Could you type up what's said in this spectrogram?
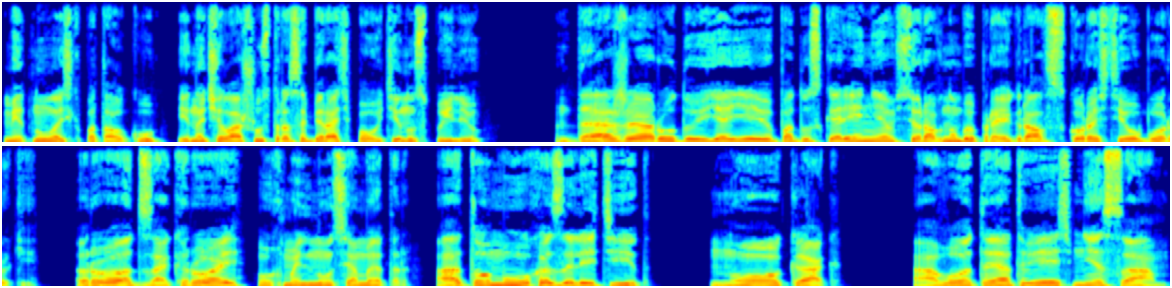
метнулась к потолку и начала шустро собирать паутину с пылью. Даже орудуя я ею под ускорением, все равно бы проиграл в скорости уборки. «Рот закрой!» — ухмыльнулся мэтр. «А то муха залетит!» «Но как?» «А вот и ответь мне сам.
